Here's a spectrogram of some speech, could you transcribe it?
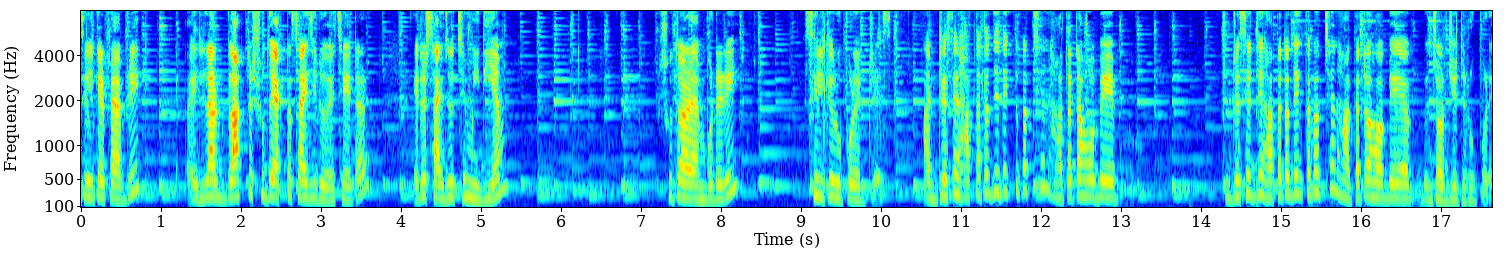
সিল্কের ফ্যাব্রিক এই লার ব্ল্যাকটা শুধু একটা সাইজই রয়েছে এটার। এটার সাইজ হচ্ছে মিডিয়াম সুতার এম্ব্রয়ডারি সিল্কের উপরের ড্রেস আর ড্রেসের হাতাটা যে দেখতে পাচ্ছেন, হাতাটা হবে ড্রেসের যে হাতাটা দেখতে পাচ্ছেন, হাতাটা হবে জর্জেটের উপরে।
